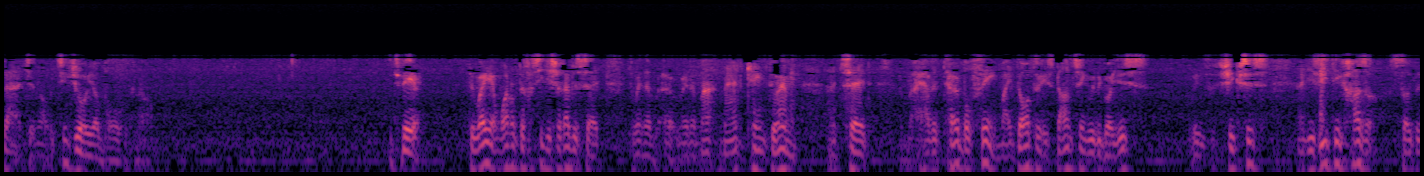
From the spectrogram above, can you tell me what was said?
that, you know. It's enjoyable, you know. It's there. The way one of the Hasidic Rebbe said, when a, uh, when a man came to him and said, I have a terrible thing. My daughter is dancing with the goyis, with shikses, and he's eating chazan. So the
